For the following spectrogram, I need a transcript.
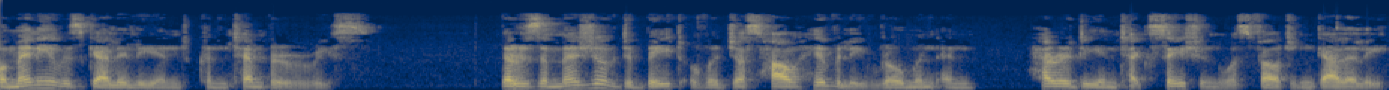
for many of his Galilean contemporaries. There is a measure of debate over just how heavily Roman and Herodian taxation was felt in Galilee,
